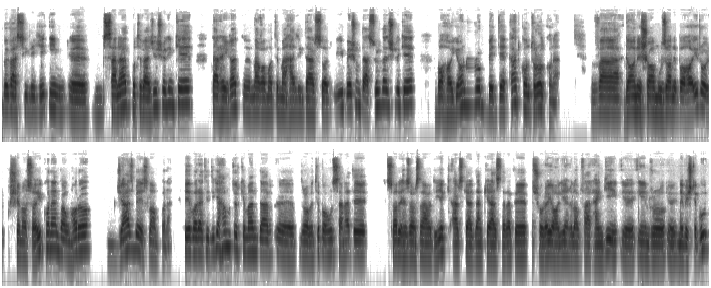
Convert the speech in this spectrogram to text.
به وسیله این سند متوجه شدیم که در حقیقت مقامات محلی در ساری بهشون دستور داده شده که باهایان رو به دقت کنترل کنند و دانش آموزان باهایی رو شناسایی کنن و اونها رو جذب اسلام کنن. به عبارت دیگه همونطور که من در رابطه با اون سند سال 1991 عرض کردم که از طرف شورای عالی انقلاب فرهنگی این رو نوشته بود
